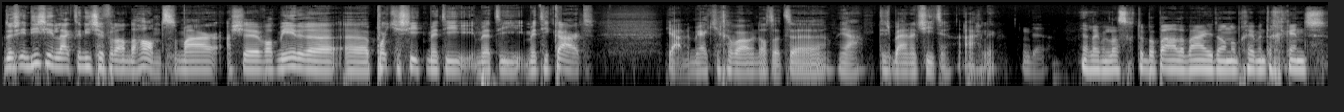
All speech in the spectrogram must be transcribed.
Dus in die zin lijkt er niet zoveel aan de hand. Maar als je wat meerdere eh, potjes ziet met die, met, die, met die kaart... Ja, dan merk je gewoon dat het... eh, ja, het is bijna cheaten eigenlijk. Ja. Ja, het lijkt me lastig te bepalen waar je dan op een gegeven moment de grens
